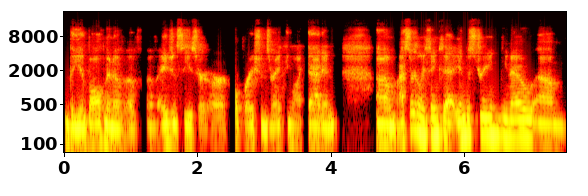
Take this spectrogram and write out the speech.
the involvement of, of, of agencies or, or, corporations or anything like that. And um, I certainly think that industry, you know, um,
